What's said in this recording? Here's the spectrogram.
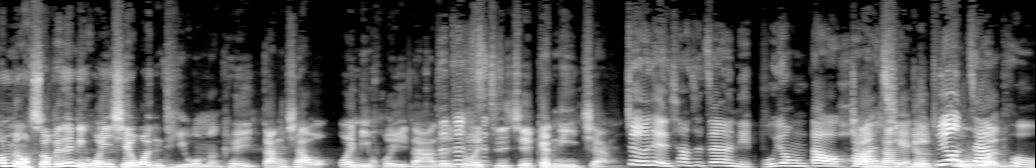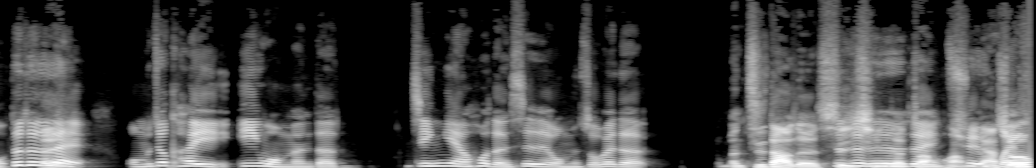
都没有收费。那你问一些问题，我们可以当下为你回答的，就会直接跟你讲。就有点像是真的，你不用到花钱，你不用占卜，对对对，我们就可以依我们的经验，或者是我们所谓的。我们知道的事情的状况，比方说，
